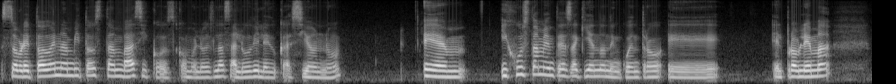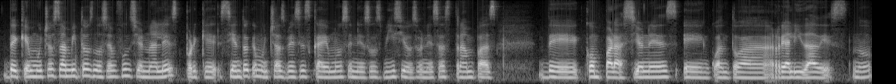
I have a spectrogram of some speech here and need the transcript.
sobre todo en ámbitos tan básicos como lo es la salud y la educación, ¿no? Em, y justamente es aquí en donde encuentro eh, el problema de que muchos ámbitos no sean funcionales porque siento que muchas veces caemos en esos vicios o en esas trampas de comparaciones en cuanto a realidades, ¿no?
